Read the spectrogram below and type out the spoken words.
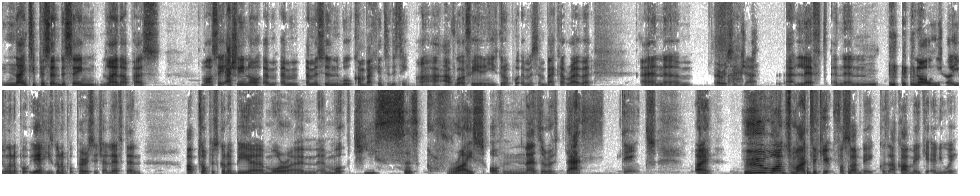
ninety percent the same lineup as Marseille. Actually, no, em- em- Emerson will come back into the team. I- I've got a feeling he's going to put Emerson back up right back, and um, Perisic at, at left, and then no, he's not even going to put. Yeah, he's going to put Perisic at left, and up top is going to be uh, Moura and and Mook. Jesus Christ of Nazareth, that stinks. All right, who wants my ticket for Sunday? Because I can't make it anyway,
